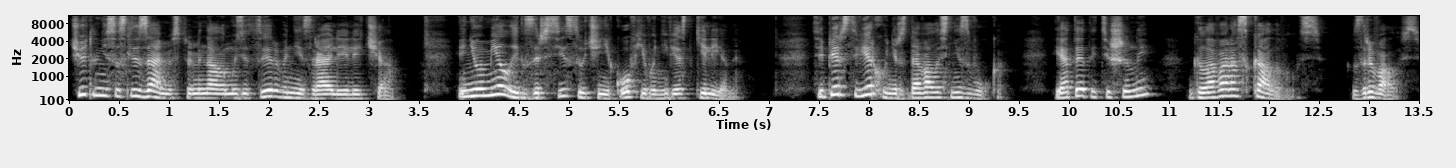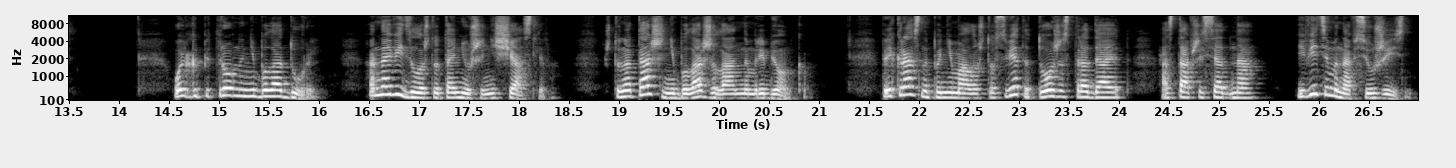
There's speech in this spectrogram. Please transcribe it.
чуть ли не со слезами вспоминала музицирование Израиля Ильича и неумелые экзерсисы учеников его невестки Лены. Теперь сверху не раздавалось ни звука, и от этой тишины голова раскалывалась, взрывалась. Ольга Петровна не была дурой. Она видела, что Танюша несчастлива, что Наташа не была желанным ребенком. Прекрасно понимала, что Света тоже страдает, оставшись одна, и, видимо, на всю жизнь.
